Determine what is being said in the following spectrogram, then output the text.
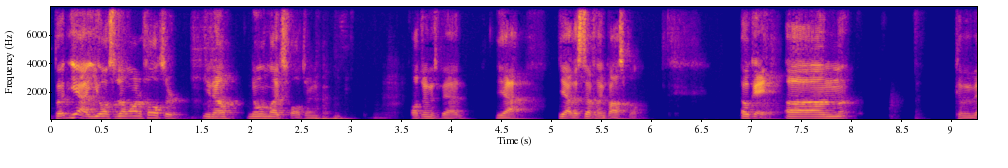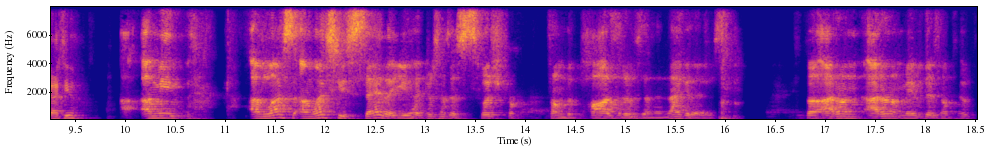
but yeah, you also don't want to falter. You know, no one likes faltering. Faltering is bad. Yeah, yeah, that's definitely possible. Okay, um, coming back to you. I mean, unless unless you say that you just have to switch from, from the positives and the negatives. But I don't I don't know. Maybe there's no.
